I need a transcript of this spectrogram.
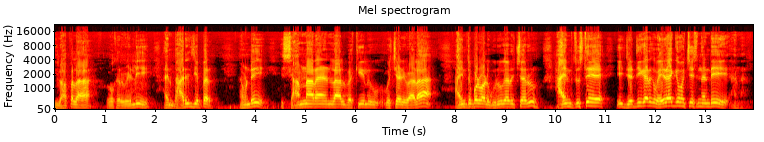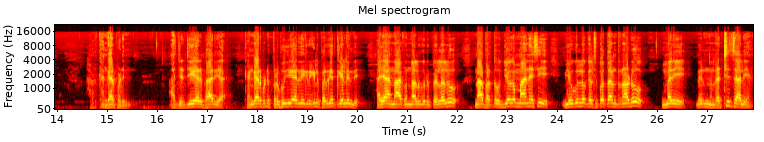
ఈ లోపల ఒకరు వెళ్ళి ఆయన భార్యకి చెప్పారు. ఏమండి ఈ శ్యామనారాయణ లాల్ వకీలు వచ్చాడు ఇవాళ. ఆయనతో పాటు వాళ్ళ గురువుగారు వచ్చారు. ఆయన చూస్తే ఈ జడ్జి గారికి వైరాగ్యం వచ్చేసిందండి అన్నారు. ఆవిడ కంగారు పడింది. ఆ జడ్జి గారి భార్య కంగారు పడి ప్రభుజీ గారి దగ్గరికి వెళ్ళి పరిగెత్తుకెళ్ళింది. అయ్యా నాకు నలుగురు పిల్లలు నా భర్త ఉద్యోగం మానేసి యోగుల్లో కలిసిపోతా అంటున్నాడు. మరి మీరు నన్ను రక్షించాలి అని.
